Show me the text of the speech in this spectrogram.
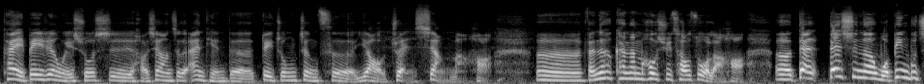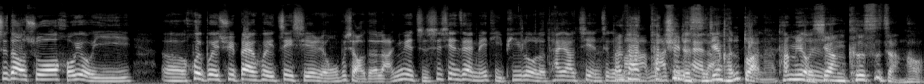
他也被认为说是好像这个岸田的对中政策要转向嘛哈。嗯，反正看他们后续操作了哈。呃，但但但是呢，我并不知道说侯友谊。呃，会不会去拜会这些人？我不晓得啦，因为只是现在媒体披露了，他要见这个马。他他去的时间很短啊，他没有像柯市长哈，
